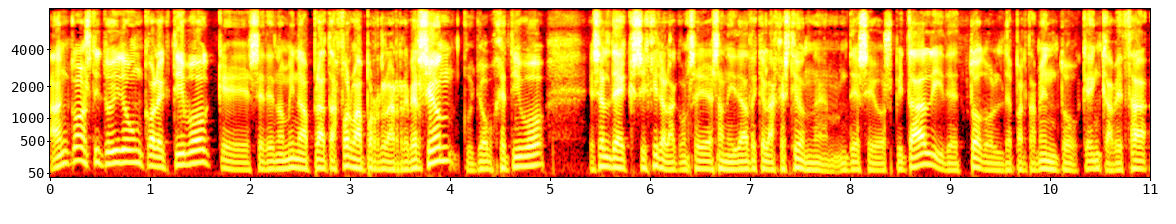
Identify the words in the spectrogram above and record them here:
han constituido un colectivo que se denomina Plataforma por la Reversión, cuyo objetivo es el de exigir a la Consejería de Sanidad que la gestión de ese hospital y de todo el departamento que encabeza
